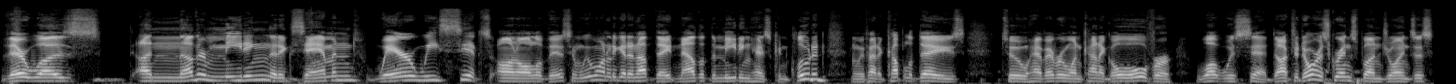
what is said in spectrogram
there was another meeting that examined where we sit on all of this, and we wanted to get an update now that the meeting has concluded, and we've had a couple of days to have everyone kind of go over what was said. Dr. Doris Grinspun joins us.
